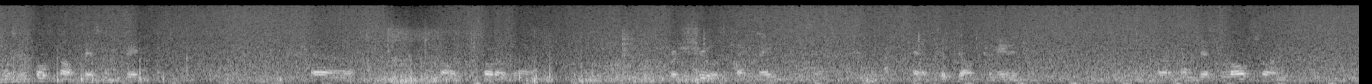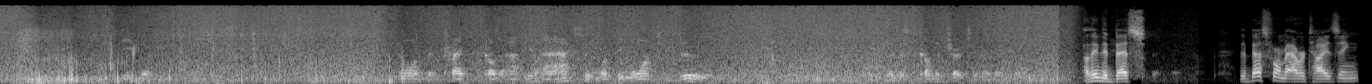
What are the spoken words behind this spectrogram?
to the post office and uh, sort of, uh, brochure thing, and it took y'all community. But I'm just lost on even knowing the type, because I, you know, I them what they want to do. They just come to church, know, that's I think the best the best form of advertising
